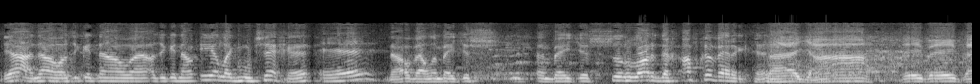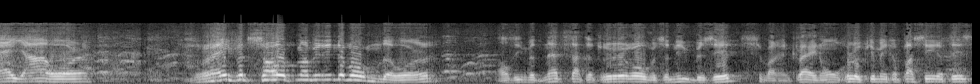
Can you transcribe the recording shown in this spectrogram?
Ja, nou, als ik het nou, eh, als ik het nou eerlijk moet zeggen... Eh? Nou, wel een beetje, een beetje slordig afgewerkt, hè? Ja, ja, nee, nee, nee, ja hoor. Wrijf het zout maar weer in de wonden, hoor. Als iemand net staat te treuren over zijn nieuw bezit, waar een klein ongelukje mee gepasseerd is.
